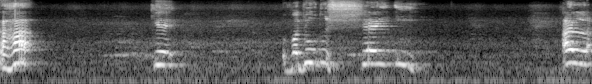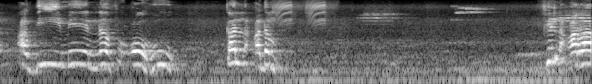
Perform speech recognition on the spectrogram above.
कहा कि वजूद शेई अल अदीम नफ़हू कल अदम। फिल अरा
